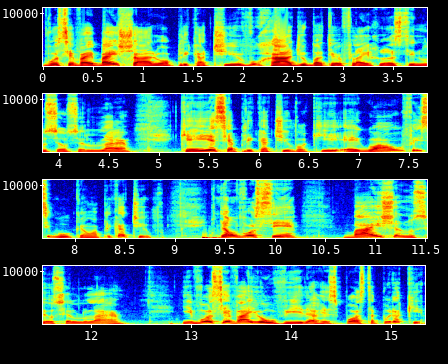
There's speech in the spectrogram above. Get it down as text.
Você vai baixar o aplicativo Rádio Butterfly Husting no seu celular, que é esse aplicativo aqui, é igual ao Facebook, é um aplicativo. Então você baixa no seu celular e você vai ouvir a resposta por aqui.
